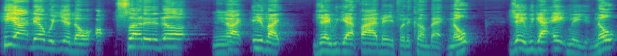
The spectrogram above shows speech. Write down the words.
He out there with you know uh, sunning it up. Yeah. Like he's like, Jay, we got five million for the comeback. Nope. Jay, we got eight million. Nope.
